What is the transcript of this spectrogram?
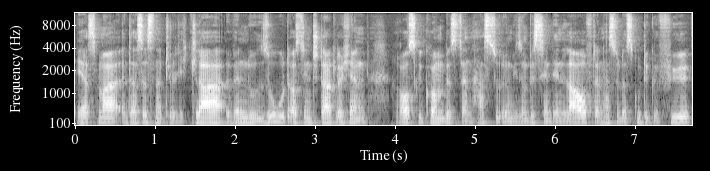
Erstmal, das ist natürlich klar, wenn du so gut aus den Startlöchern rausgekommen bist, dann hast du irgendwie so ein bisschen den Lauf, dann hast du das gute Gefühl,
